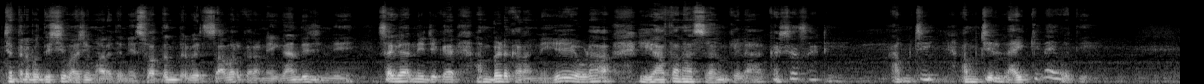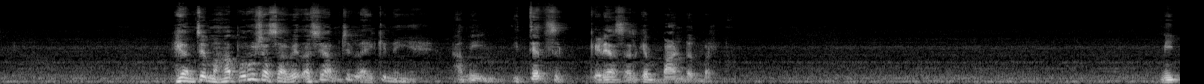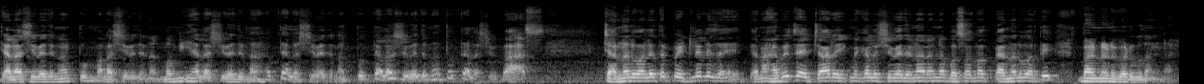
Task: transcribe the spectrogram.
छत्रपती शिवाजी महाराजांनी स्वातंत्र्यवीर सावरकरांनी गांधीजींनी सगळ्यांनी जे काय आंबेडकरांनी हे एवढा यातना सहन केला कशासाठी? आमची आमची लायकी नाही होती. हे आमचे महापुरुष असावेत अशी आमची लायकी नाही आहे आम्ही इथेच केड्यासारखे बांडत बसणार मी त्याला शिव्या देणार तो मला शिव्या देणार मग मी ह्याला शिव्या देणार हा त्याला शिव्या देणार तो त्याला शिव्या देणार तो त्याला शिव्या बस. चॅनलवाले तर पेटलेलेच आहेत. त्यांना हवेच आहे चार एकमेकाला शिव्या देणाऱ्यांना बसवणार पॅनलवरती भांडण घडवून आणणार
